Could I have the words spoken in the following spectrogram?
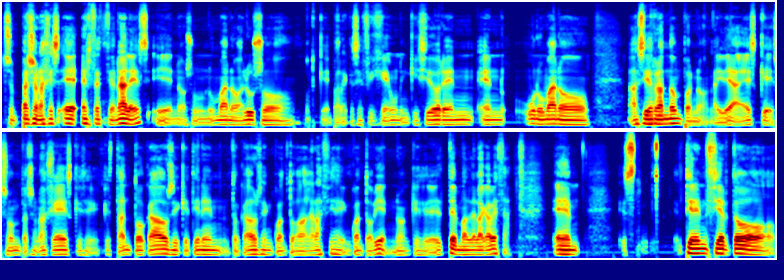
son personajes eh, excepcionales, y no es un humano al uso, porque para que se fije un inquisidor en, un humano así random, pues no, la idea es que son personajes que, están tocados y que tienen tocados en cuanto a gracia y en cuanto a bien, no aunque estén mal de la cabeza. Em, tienen cierto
